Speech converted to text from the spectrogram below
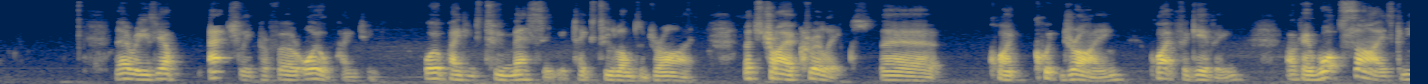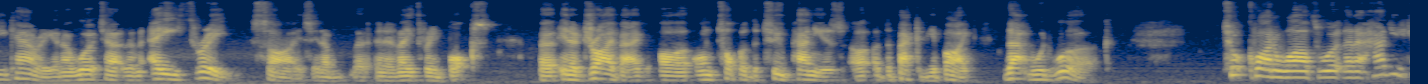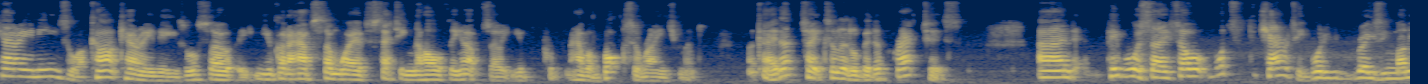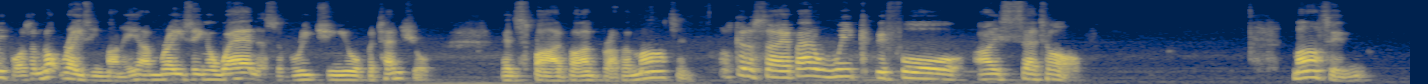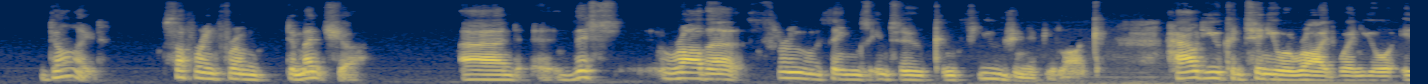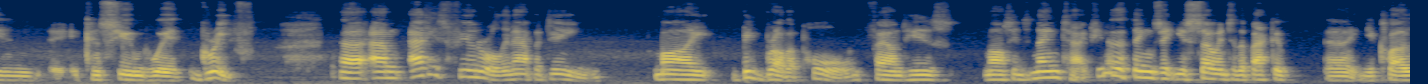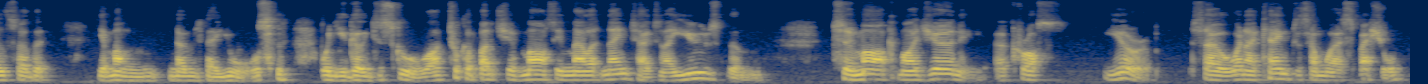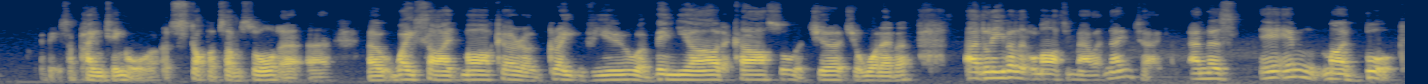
they're easy. I actually prefer oil painting. Oil painting's too messy. It takes too long to dry. Let's try acrylics. They're quite quick drying, quite forgiving. Okay, what size can you carry? And I worked out an A3 size in a in an A3 box uh, in a dry bag uh, on top of the two panniers uh, at the back of your bike. That would work took quite a while to work that out. How do you carry an easel? I can't carry an easel, so you've got to have some way of setting the whole thing up. So you have a box arrangement. Okay, that takes a little bit of practice. And people were saying, so what's the charity? What are you raising money for? So I'm not raising money. I'm raising awareness of reaching your potential, inspired by brother Martin. I was going to say about a week before I set off, Martin died, suffering from dementia. And uh, this rather threw things into confusion, if you like. How do you continue a ride when you're in uh, consumed with grief? Uh, and at his funeral in Aberdeen, my big brother Paul found his Martin's name tags. You know the things that you sew into the back of uh, your clothes so that your mum knows they're yours when you're going to school. I took a bunch of Martin Mallett name tags and I used them to mark my journey across Europe. So when I came to somewhere special, if it's a painting or a stop of some sort, a, a, a wayside marker, a great view, a vineyard, a castle, a church, or whatever, I'd leave a little Martin Mallett name tag. And there's in my book,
